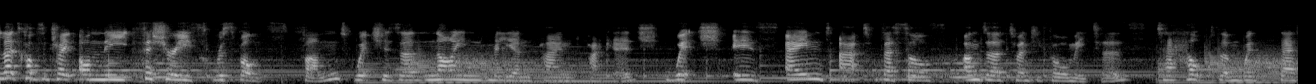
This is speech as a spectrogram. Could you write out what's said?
let's concentrate on the Fisheries Response Fund, which is a £9 million package, which is aimed at vessels under 24 metres to help them with their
